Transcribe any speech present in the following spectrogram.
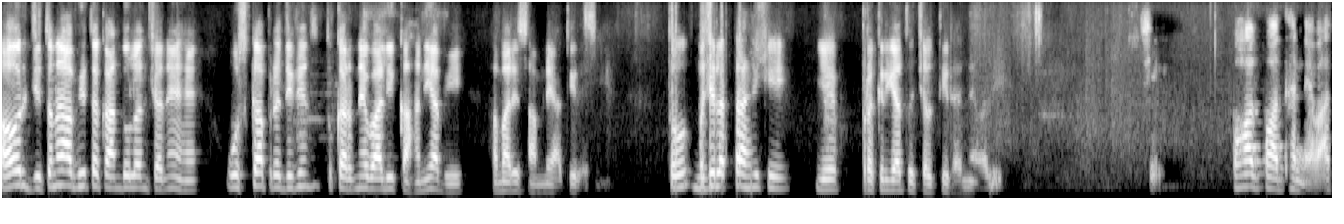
और जितना अभी तक आंदोलन चले हैं, उसका प्रतिनिधित्व करने वाली कहानियाँ भी हमारे सामने आती रही हैं। तो मुझे लगता है कि ये प्रक्रिया तो चलती रहने वाली जी बहुत बहुत धन्यवाद।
